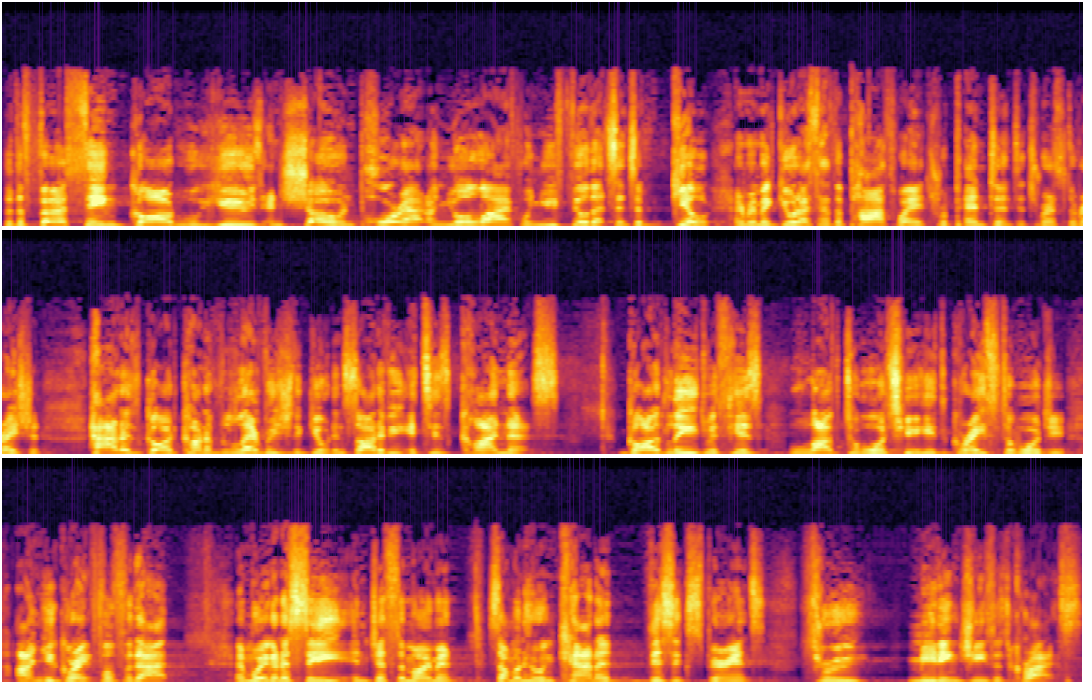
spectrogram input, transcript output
That the first thing God will use and show and pour out on your life when you feel that sense of guilt, and remember, guilt has to have the pathway it's repentance, it's restoration. How does God kind of leverage the guilt inside of you? It's his kindness. God leads with his love towards you, his grace towards you. Aren't you grateful for that? And we're going to see in just a moment someone who encountered this experience through meeting Jesus Christ.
